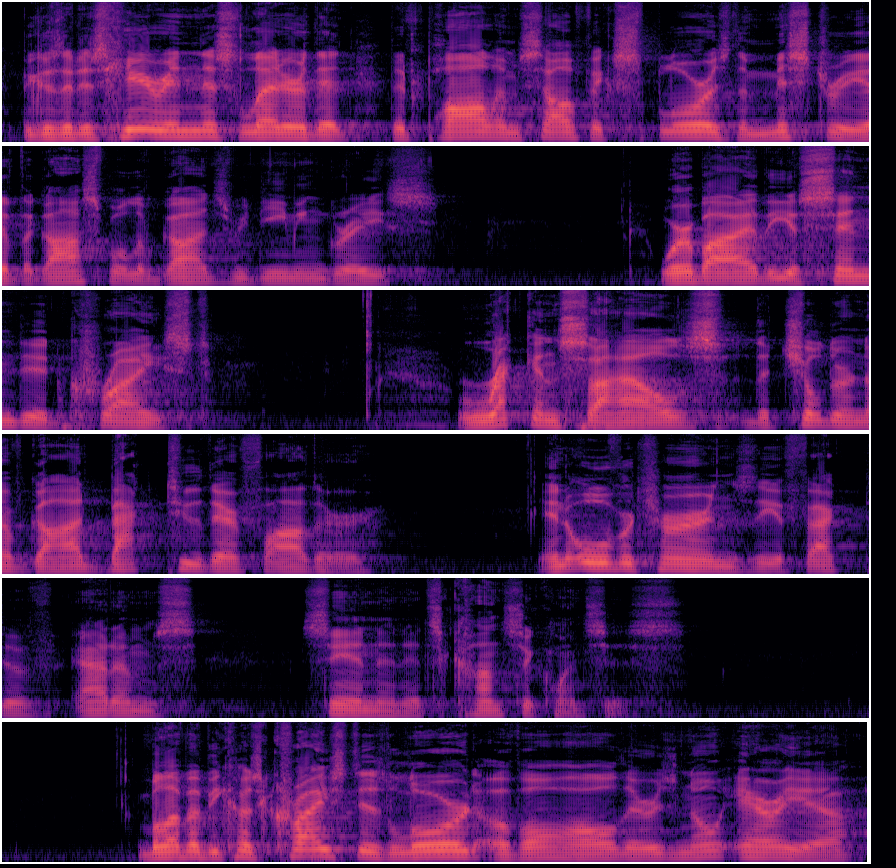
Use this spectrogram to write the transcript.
Because it is here in this letter that, that Paul himself explores the mystery of the gospel of God's redeeming grace, whereby the ascended Christ reconciles the children of God back to their Father and overturns the effect of Adam's sin and its consequences. Beloved, because Christ is Lord of all, there is no area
